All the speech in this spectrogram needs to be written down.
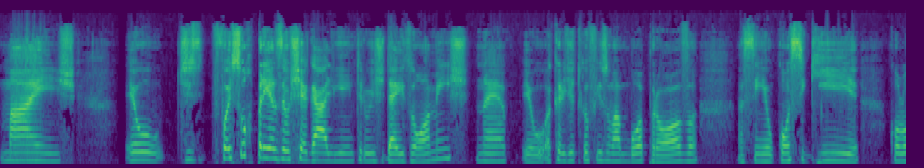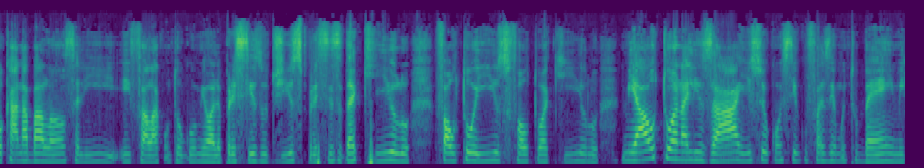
mas eu foi surpresa eu chegar ali entre os 10 homens, né? Eu acredito que eu fiz uma boa prova. Assim, eu consegui colocar na balança ali e falar com o Togumi, olha, preciso disso, preciso daquilo, faltou isso, faltou aquilo, me autoanalisar, isso eu consigo fazer muito bem, me,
